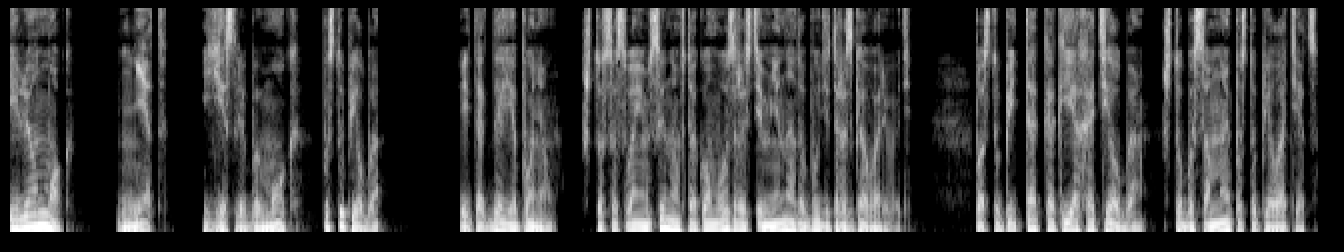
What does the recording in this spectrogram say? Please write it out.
Или он мог? Нет. Если бы мог, поступил бы. И тогда я понял, что со своим сыном в таком возрасте мне надо будет разговаривать. Поступить так, как я хотел бы, чтобы со мной поступил отец.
